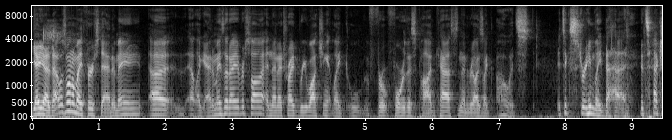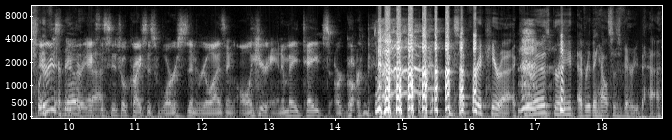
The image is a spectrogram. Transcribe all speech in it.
Yeah, yeah, that was one of my first anime, uh, like animes that I ever saw, and then I tried rewatching it like for for this podcast, and then realized like, oh, it's it's extremely bad. It's actually There is very, no very bad. existential crisis worse than realizing all your anime tapes are garbage. Except for Akira. Akira is great. Everything else is very bad.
